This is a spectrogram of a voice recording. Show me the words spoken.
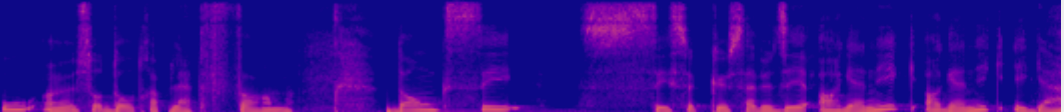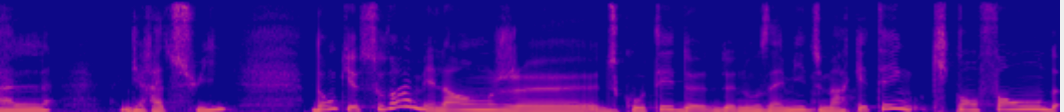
ou euh, sur d'autres plateformes. Donc, c'est c'est ce que ça veut dire organique. Organique égale gratuit. Donc, il y a souvent un mélange euh, du côté de, nos amis du marketing qui confondent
